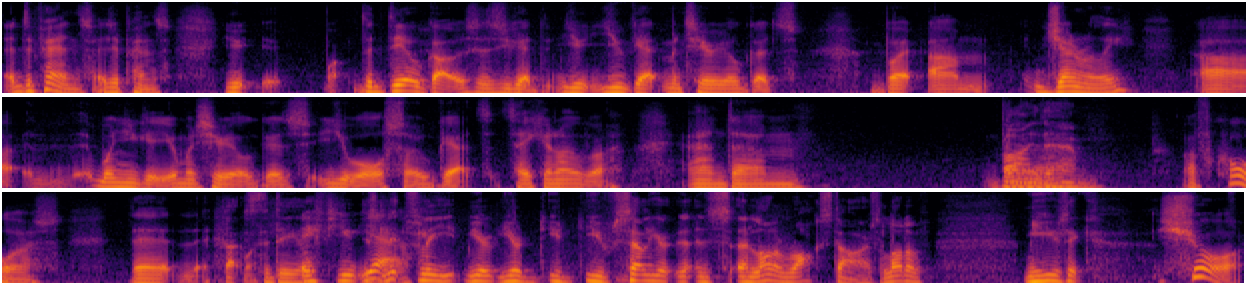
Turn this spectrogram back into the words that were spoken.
It depends. It depends. You the deal goes is you get you you get material goods, but um, generally, uh, when you get your material goods, you also get taken over, and um, By then, uh, them. Of course, the, the That's the deal. If you It's yeah, literally you're, you're, you you sell your a lot of rock stars, a lot of music. Sure,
